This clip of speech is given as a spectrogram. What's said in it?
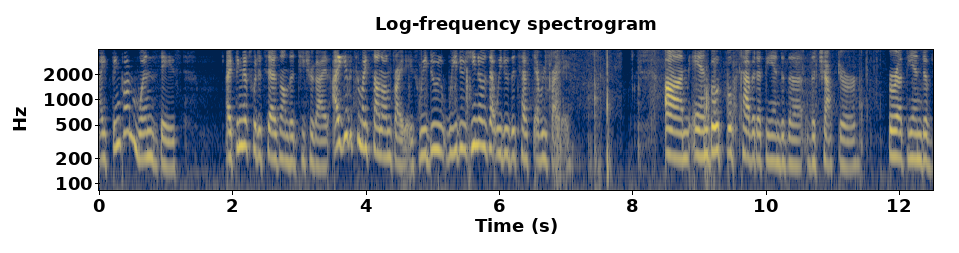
i think on wednesdays I think that's what it says on the teacher guide. I give it to my son on Fridays. We do, we do, he knows that we do the test every Friday. Um, and both books have it at the end of the, the chapter, or at the end of,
